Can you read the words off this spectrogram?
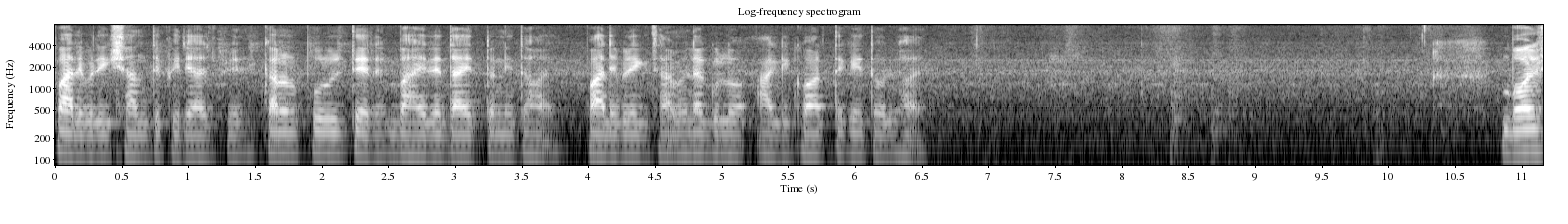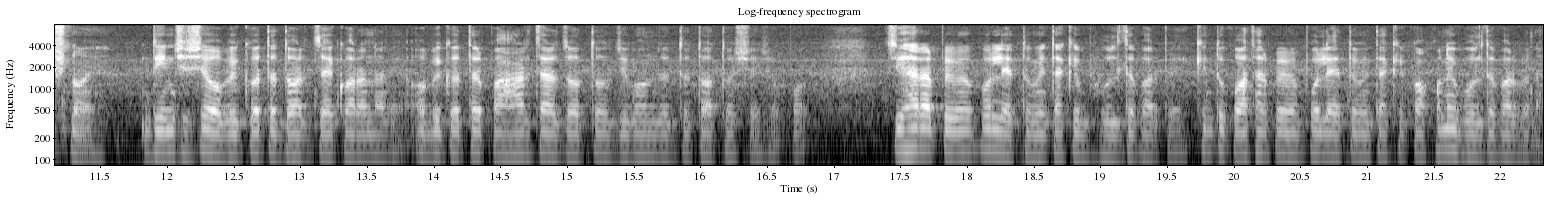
পারিবারিক শান্তি ফিরে আসবে, কারণ পুরুষদের বাইরে দায়িত্ব নিতে হয়। পারিবারিক ঝামেলাগুলো আগে ঘর থেকেই তৈরি হয়। বয়স নয়। দিন শেষে অভিজ্ঞতা দরজায় করা নাড়ে। অভিজ্ঞতার পাহাড় যার যত জীবনযুদ্ধ, তত শেষ ওপর চেহারার প্রেমে পড়লে তুমি তাকে ভুলতে পারবে, কিন্তু কথার প্রেমে পড়লে তুমি তাকে কখনোই ভুলতে পারবে না।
